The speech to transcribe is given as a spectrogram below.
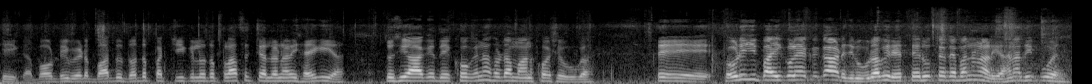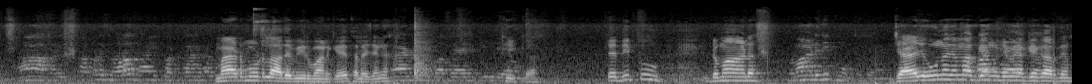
ਠੀਕ ਆ ਬਾਡੀ weight ਵੱਧ, ਦੁੱਧ 25 ਕਿਲੋ ਤੋਂ ਪਲੱਸ ਚੱਲਣ ਵਾਲੀ ਹੈਗੀ ਆ। ਤੁਸੀਂ ਆ ਕੇ ਦੇਖੋਗੇ ਨਾ, ਤੁਹਾਡਾ ਮਨ ਖੁਸ਼ ਹੋਊਗਾ। ਤੇ ਥੋੜੀ ਜੀ ਬਾਈ ਕੋਲੇ ਇੱਕ ਘਾਟ ਜ਼ਰੂਰ ਆ ਵੀ ਰੇਤੇ ਰੂਤੇ ਤੇ ਬੰਨਣ ਵਾਲੀ ਆ ਹਨਾ ਦੀਪੂ ਇਹ? ਹਾਂ ਆਪਣੇ ਸਾਰਾ ਥਾਂ ਹੀ ਪੱਕਾ ਹੈਗਾ ਮੈਟ ਮੂਟ ਲਾ ਦੇ ਵੀਰ ਬਣ ਕੇ ਥੱਲੇ ਚੰਗਾ। ਠੀਕ ਆ। ਤੇ ਦੀਪੂ ਡਿਮਾਂਡ ਡਿਮਾਂਡ ਦੀ ਫੋਨ ਤੇ। ਜਾਇਜ਼ ਹੋਊ ਨਾ ਜਮਾ ਅੱਗੇ ਨੂੰ ਜਿਵੇਂ ਅੱਗੇ ਕਰਦੇ ਹੋ।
